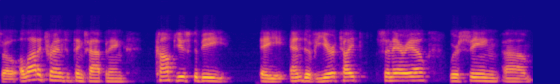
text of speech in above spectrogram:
So a lot of trends and things happening. Comp used to be a end of year type scenario. We're seeing um,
